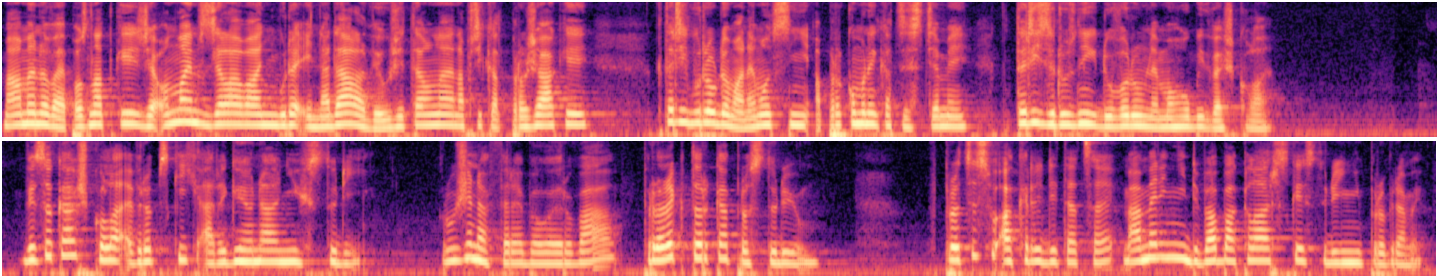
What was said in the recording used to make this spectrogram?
Máme nové poznatky, že online vzdělávání bude i nadále využitelné například pro žáky, kteří budou doma nemocní a pro komunikaci s těmi, kteří z různých důvodů nemohou být ve škole. Vysoká škola evropských a regionálních studií. Růžena Ferebauerová, prorektorka pro studium. V procesu akreditace máme nyní dva bakalářské studijní programy –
